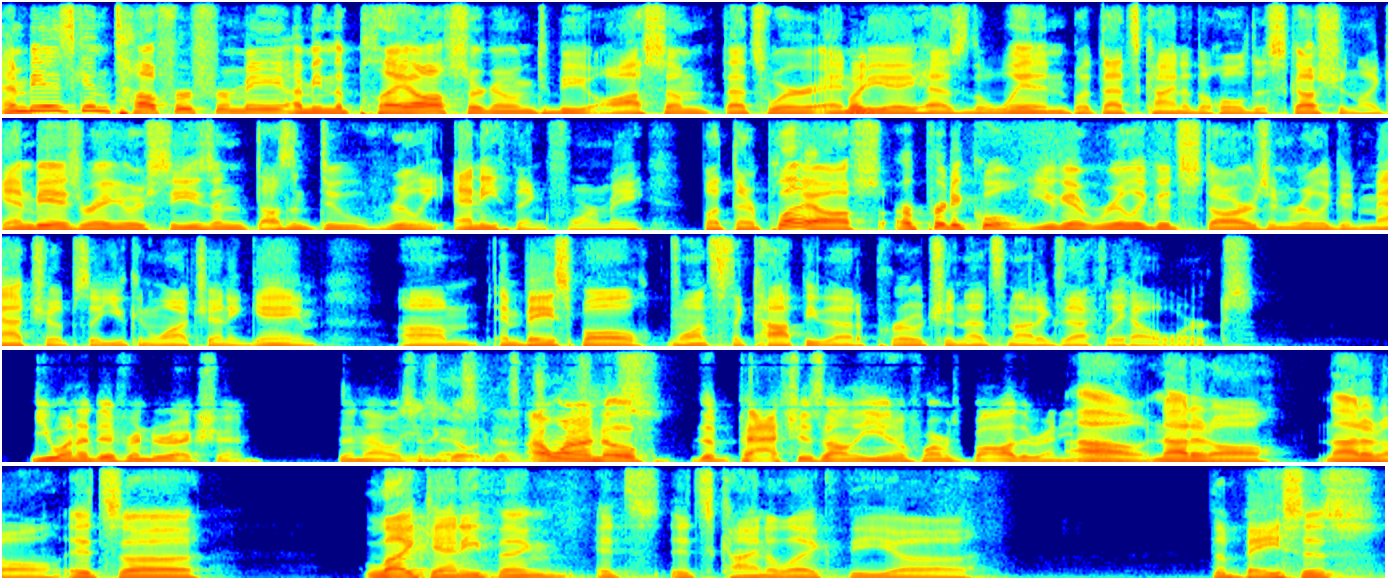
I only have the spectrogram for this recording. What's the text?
NBA is getting tougher for me. I mean, the playoffs are going to be awesome. That's where NBA has the win, but that's kind of the whole discussion. Like NBA's regular season doesn't do really anything for me, but their playoffs are pretty cool. You get really good stars and really good matchups that you can watch any game. Um, and baseball wants to copy that approach, and that's not exactly how it works. You want a different direction than I was going to go with this. I want to know if the patches on the uniforms bother anyone. Oh, not at all. Not at all. It's uh like anything, it's it's kind of like the uh the bases.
